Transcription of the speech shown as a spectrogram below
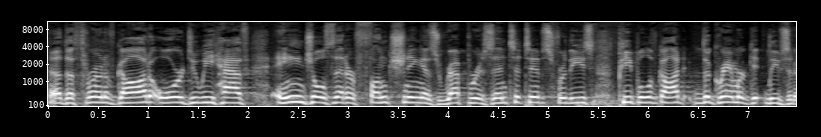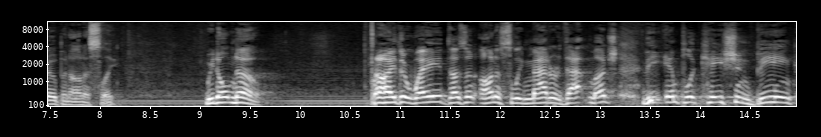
uh, the throne of God, or do we have angels that are functioning as representatives for these people of God? The grammar leaves it open, honestly. We don't know. Either way, it doesn't honestly matter that much. The implication being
